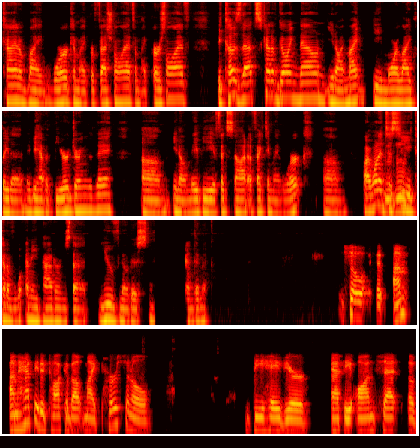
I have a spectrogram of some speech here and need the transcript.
kind of my work and my professional life and my personal life because that's kind of going down you know i might be more likely to maybe have a beer during the day um, you know maybe if it's not affecting my work um, but I wanted to mm-hmm. see kind of any patterns that you've noticed pandemic. So uh, I'm I'm happy to talk about my personal behavior at the onset of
